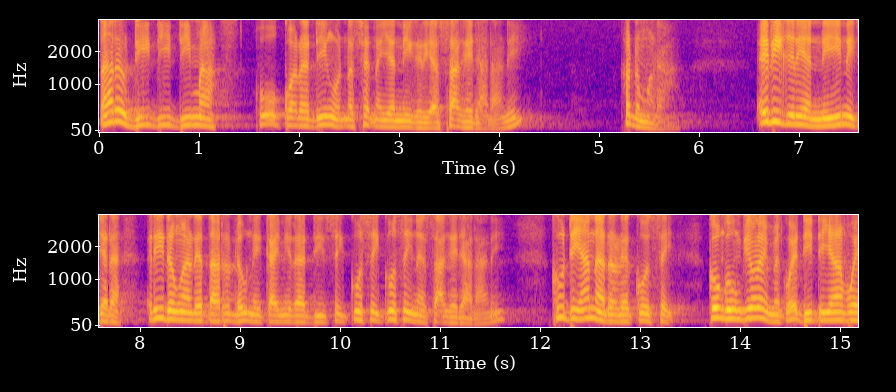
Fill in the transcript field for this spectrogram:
ဒါတို့ဒီဒီဒီမှာဟိုကွာရန်တင်းကို22ရက်နေကြရစခဲ့ကြတာနိဟုတ်တယ်မလားအဲ့ဒီကလေးကနေနေကြတာအဲ့ဒီတုန်းကလည်းဒါတို့လုံနေကြိုင်နေတာဒီစိတ်ကိုစိတ်ကိုစိတ်နဲ့စခဲ့ကြတာနိခုတရားနာတော့လေကိုစိတ်ကုံကုံပြောလိုက်မယ်ကွယ်ဒီတရားပွဲ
